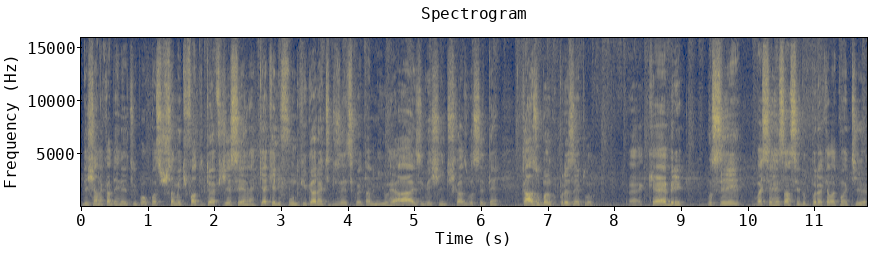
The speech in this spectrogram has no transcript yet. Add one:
deixar na caderneta de poupança, justamente o fato de ter o FGC, né? Que é aquele fundo que garante 250 mil reais investidos caso você tenha. Caso o banco, por exemplo, é, quebre, você vai ser ressarcido por aquela quantia.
